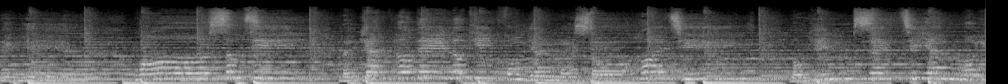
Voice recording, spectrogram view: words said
明了，我心知，能日后地老天荒，人迷傻开始。无掩饰，只因我愿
